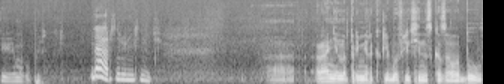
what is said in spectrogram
Я могу пояснить. Да, Артур Валентинович. А, ранее, например, как Любовь Алексеевна сказала, был,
